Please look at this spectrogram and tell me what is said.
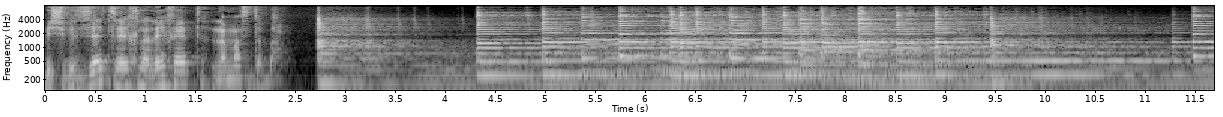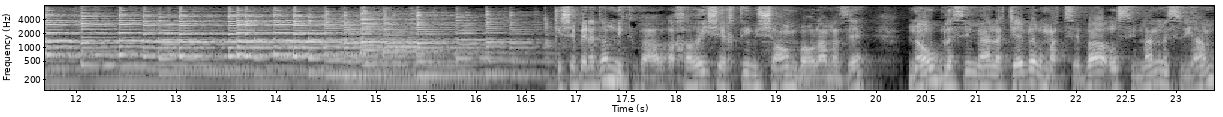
בשביל זה צריך ללכת למסטבה. כשבן אדם נקבר אחרי שהחתים שעון בעולם הזה, נהוג לשים מעל הקבר מצבה או סימן מסוים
